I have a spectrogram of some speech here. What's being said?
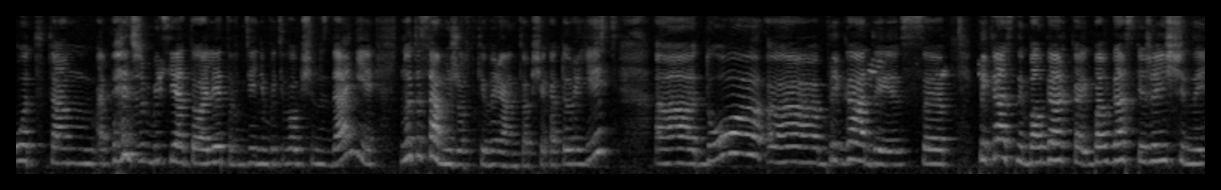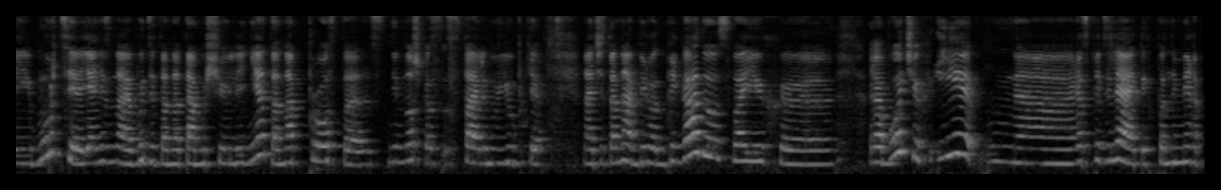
от там, опять же, бытия туалетов где-нибудь в общем здании, ну это самый жесткий вариант вообще, который есть, а, до а, бригады с прекрасной болгаркой, болгарской женщиной Муртия, я не знаю, будет она там еще или нет, она просто немножко Сталин в юбке, значит, она берет бригаду своих э, рабочих и э, распределяет их по, номер,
